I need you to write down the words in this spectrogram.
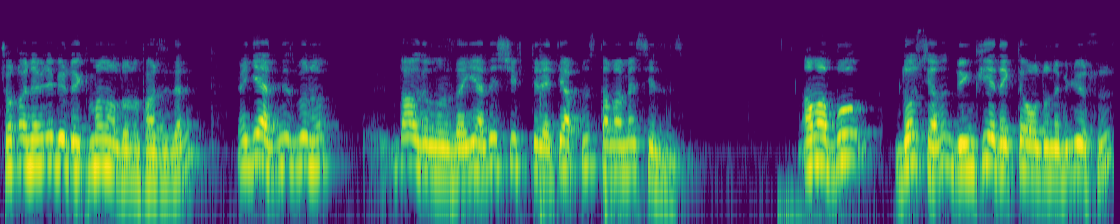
çok önemli bir doküman olduğunu farz edelim. Ve geldiniz bunu dalgınlığınıza geldi. Shift delete yaptınız. Tamamen sildiniz. Ama bu dosyanın dünkü yedekte olduğunu biliyorsunuz.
